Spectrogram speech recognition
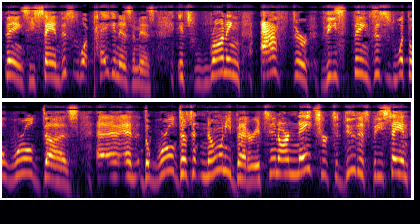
things. He's saying this is what paganism is. It's running after these things. This is what the world does. And the world doesn't know any better. It's in our nature to do this. But he's saying,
